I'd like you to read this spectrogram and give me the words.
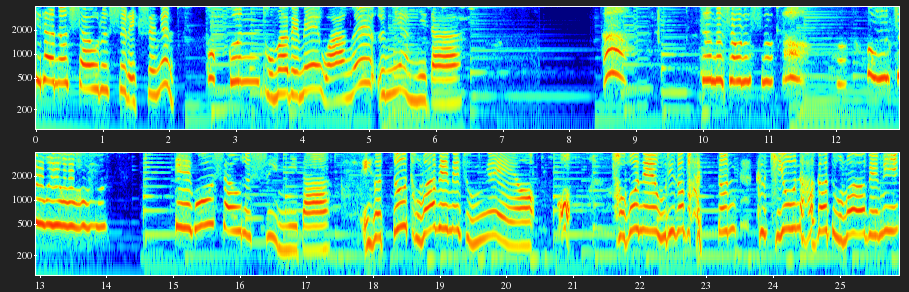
티라노사우루스 렉스는 폭군 도마뱀의 왕을 의미합니다. 아! 티라노사우루스 어, 어, 무서워요. 테고사우루스입니다. 이것도 도마뱀의 종류예요. 어, 저번에 우리가 봤던 그 귀여운 아가 도마뱀이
